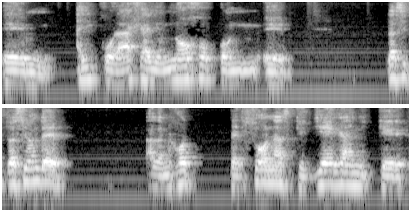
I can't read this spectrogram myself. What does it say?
hay coraje, hay enojo con la situación de a lo mejor personas que llegan y que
